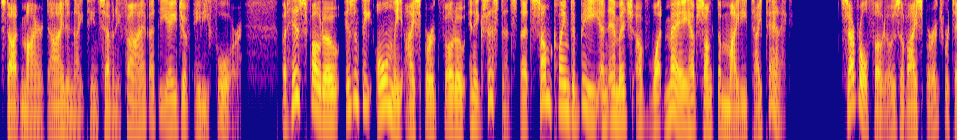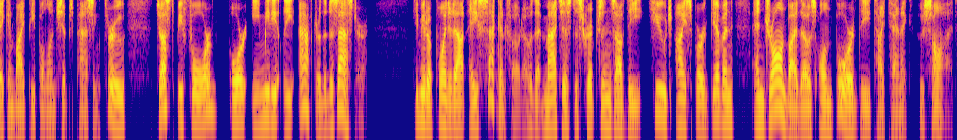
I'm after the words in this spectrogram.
Stoudemire died in 1975 at the age of 84, but his photo isn't the only iceberg photo in existence that some claim to be an image of what may have sunk the mighty Titanic. Several photos of icebergs were taken by people on ships passing through just before or immediately after the disaster. Kamuda pointed out a second photo that matches descriptions of the huge iceberg given and drawn by those on board the Titanic who saw it.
